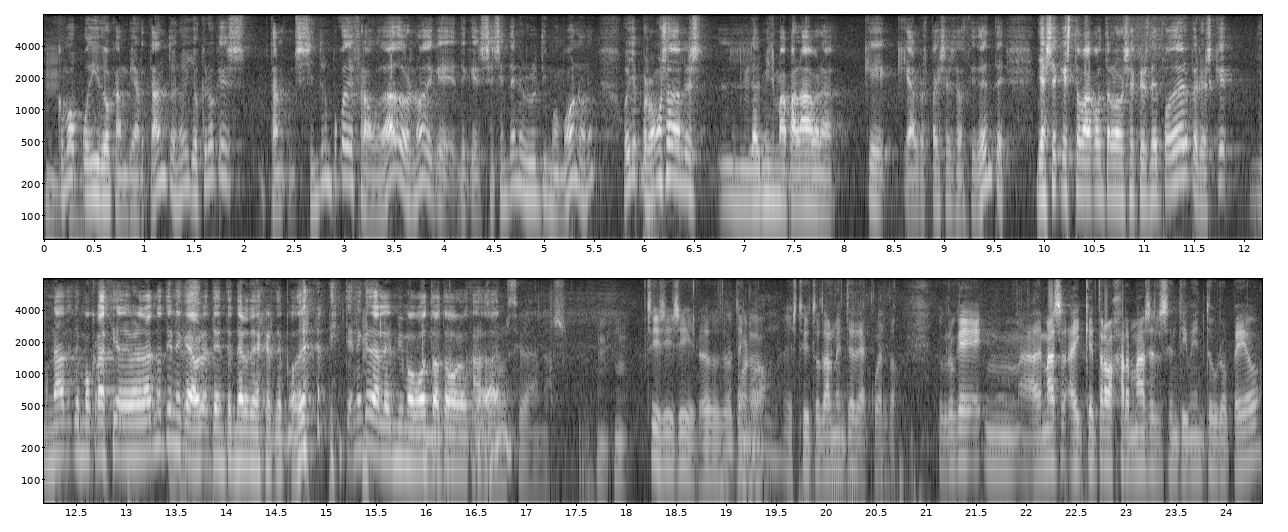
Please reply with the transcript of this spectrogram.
Mm. ¿Cómo ha podido cambiar tanto? ¿no? Yo creo que es, se sienten un poco defraudados, ¿no? De que, de que se sienten el último mono, ¿no? Oye, pues vamos a darles la misma palabra que, que a los países de Occidente. Ya sé que esto va contra los ejes de poder, pero es que una democracia de verdad no tiene que hablar- de entender de ejes de poder, tiene que darle el mismo voto a todos los A todos los ciudadanos. ciudadanos. Sí, sí, sí, lo, lo tengo. Estoy totalmente de acuerdo. Yo creo que mm, además hay que trabajar más el sentimiento europeo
